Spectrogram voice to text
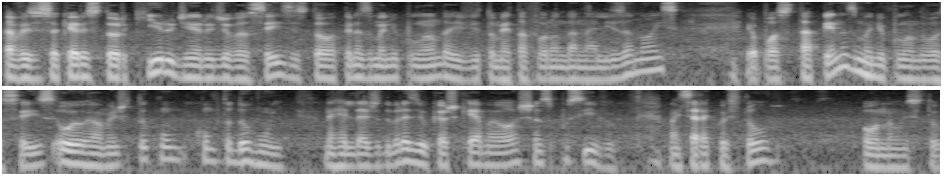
Talvez eu só quero extorquir o dinheiro de vocês, estou apenas manipulando, aí Vitor metaforando analisa nós. Eu posso estar apenas manipulando vocês, ou eu realmente estou com um computador ruim, na realidade do Brasil, que eu acho que é a maior chance possível. Mas será que eu estou? Ou não estou?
